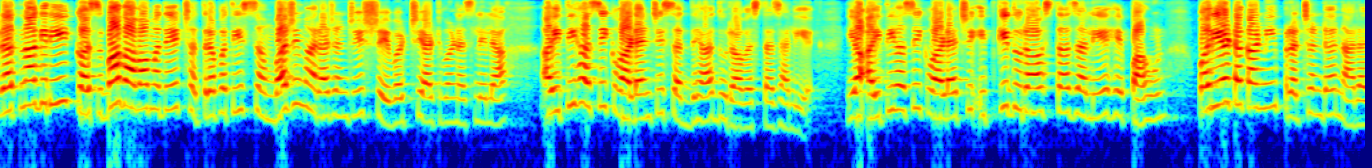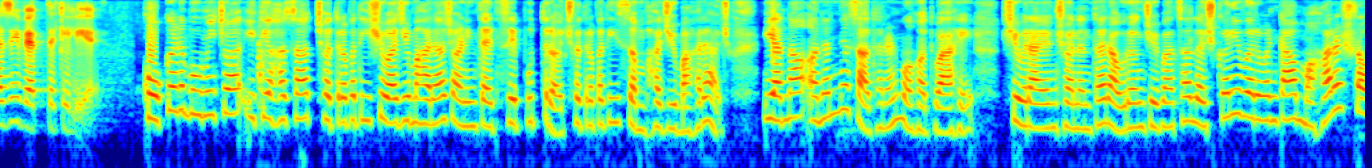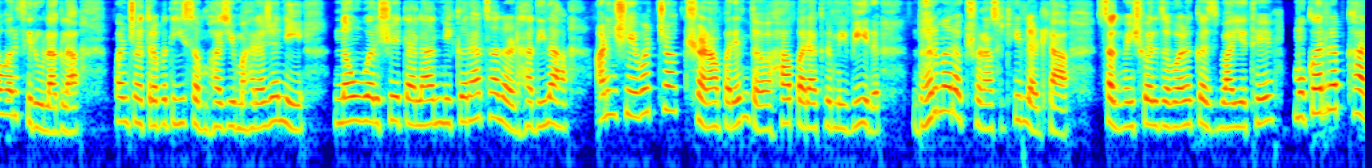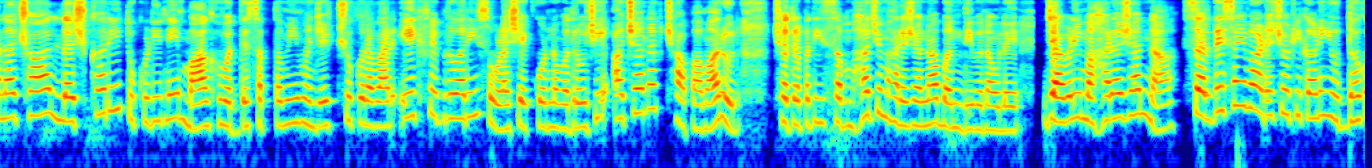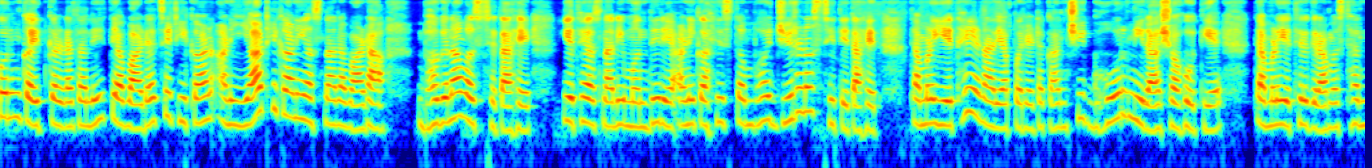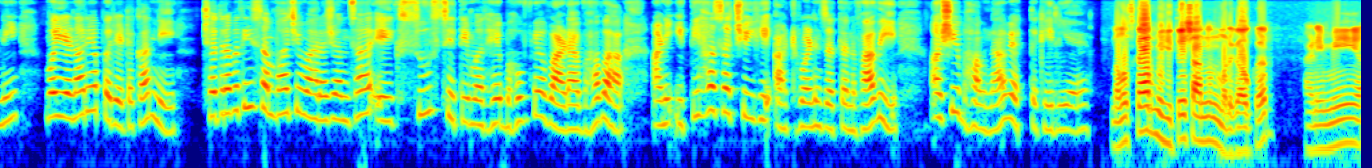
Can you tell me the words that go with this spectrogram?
रत्नागिरी कसबा गावामध्ये छत्रपती संभाजी महाराजांची शेवटची आठवण असलेल्या ऐतिहासिक वाड्यांची सध्या दुरावस्था झाली आहे या ऐतिहासिक वाड्याची इतकी दुरावस्था झाली आहे हे पाहून पर्यटकांनी प्रचंड नाराजी व्यक्त केली आहे कोकण भूमीच्या इतिहासात छत्रपती शिवाजी महाराज आणि त्यांचे पुत्र छत्रपती संभाजी महाराज यांना अनन्यसाधारण महत्त्व आहे. शिवरायांच्या नंतर औरंगजेबाचा लष्करी वरवंटा महाराष्ट्रावर फिरू लागला. पण छत्रपती संभाजी महाराजांनी नऊ वर्षे त्याला निकराचा लढा दिला आणि शेवटच्या क्षणापर्यंत हा पराक्रमी वीर धर्मरक्षणासाठी लढला. संगमेश्वरजवळ कसबा येथे मुकर्रब खानाच्या लष्करी तुकडीने माघ वद्यसप्तमी म्हणजे शुक्रवार एक फेब्रुवारी सोळाशे एकोणनव्वद रोजी अचानक छापा मारून छत्रपती संभाजी महाराजांना बंदी बनवले. ज्यावेळी महाराजांना सरदेसाई वाड्याच्या ठिकाणी युद्ध करून कैद करण्यात आले त्या वाड्याचे ठिकाण आणि या ठिकाणी असणारा वाडा भग्नावस्थेत आहे. येथे असणारी मंदिरे आणि काही स्तंभ जीर्ण स्थितीत आहेत. त्यामुळे येथे येणाऱ्या पर्यटकांची घोर निराशा होतीये. त्यामुळे येथील ग्रामस्थांनी व येणाऱ्या पर्यटकांनी छत्रपती संभाजी महाराजांचा एक सुस्थितीमध्ये भव्य वाडा व्हावा आणि इतिहासाची ही आठवण जतन व्हावी अशी भावना व्यक्त केली आहे. नमस्कार मी हितेश आनंद मडगावकर आणि मी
